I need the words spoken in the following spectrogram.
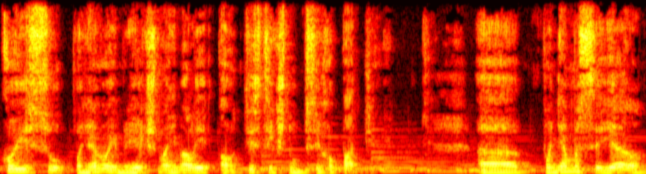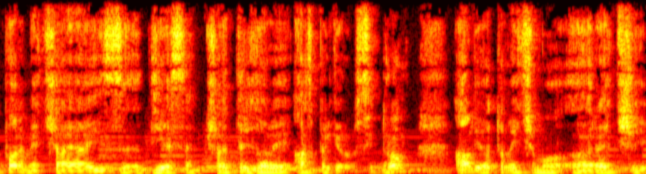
koji su po njegovim riječima imali autističnu psihopatiju. E, po njemu se jedan od poremećaja iz DSM-4 zove Aspergerov sindrom, ali o tome ćemo e, reći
